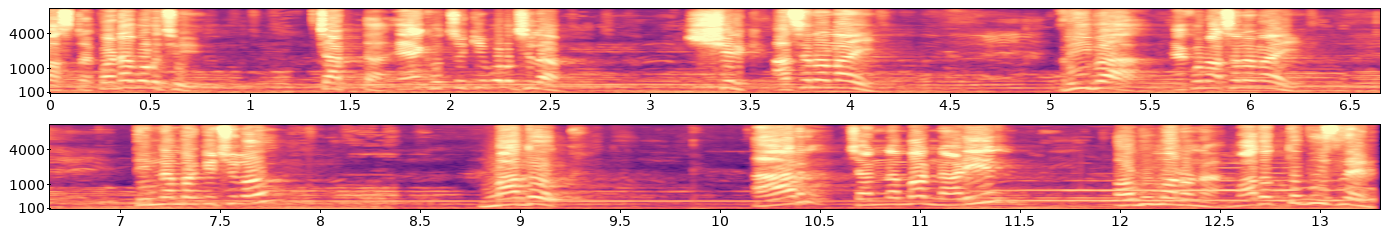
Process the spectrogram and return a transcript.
পাঁচটা। কয়টা বলেছি? চারটা। এক হচ্ছে কি বলেছিলাম? শিরক। আছে না নাই? রিবা। এখন আছে না নাই? তিন নাম্বার কি ছিল? মাদক। আর চার নাম্বার নারীর অবমাননা। মাদক তো বুঝলেন।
